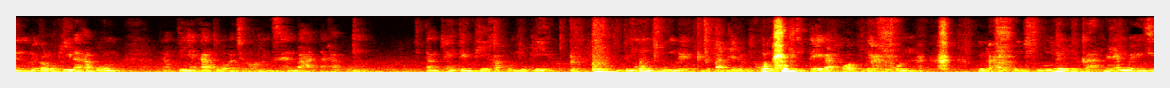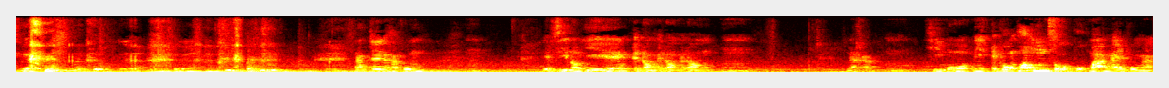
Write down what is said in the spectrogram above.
นึงแล้วก็ลูกพี่นะครับผมนะครับที่ให้ค่าตัววันฉลองหนึ่งแสนบาทนะครับผม ตั้งใจเต็มที่ครับผมลูกพี่จะมุ่งสูงเลยที่ปัดให้เด็กคนที่เตะกันก็เด็กทุกคนนี่แหละครับคุณสูงเลยมีกาดแม่งมาเองสิเนี่ยตั้งใจนะครับผมเอฟซีน้องหญิงไอ้น้องไอ้น้องไอ้น้องนะครับอืมขี้โม้นี่ไอ้พงห้องมึงสกปรกมากไงพงอะ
